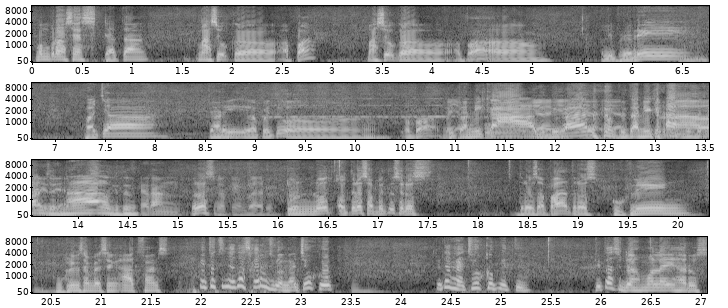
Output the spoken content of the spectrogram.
memproses data masuk ke apa? Masuk ke apa? eh, library, baca, cari apa itu eh, apa? Banyak Britannica buku, ya, gitu ya, kan, ya, ya. Britannica Jurnal gitu kan, gitu ya. jurnal gitu. Sekarang Terus yang baru. download oh, terus apa itu terus terus apa? Terus googling. Googling sampai sing advance. Itu ternyata sekarang juga nggak cukup. Kita nggak cukup itu. Kita sudah mulai harus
